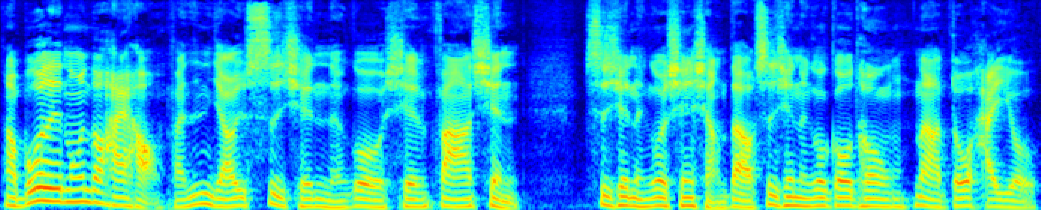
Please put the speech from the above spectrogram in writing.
啊，不过这些东西都还好，反正你只要事先能够先发现。事先能够先想到，事先能够沟通，那都还有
